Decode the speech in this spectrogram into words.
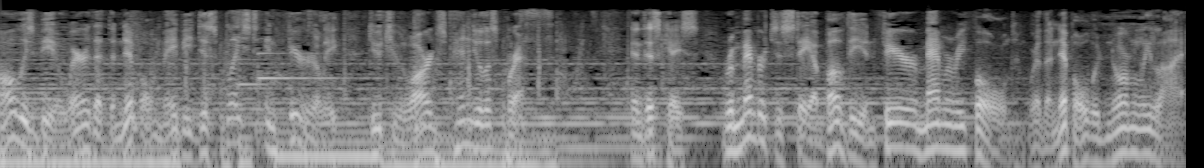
always be aware that the nipple may be displaced inferiorly due to large pendulous breasts. In this case, remember to stay above the inframammary fold where the nipple would normally lie.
